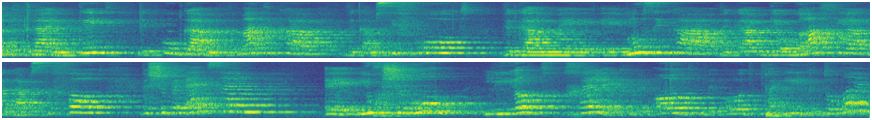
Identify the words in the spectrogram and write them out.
הקהילה היהודית ידעו גם מתמטיקה וגם ספרות וגם אה, אה, מוזיקה וגם גיאוגרפיה וגם שפות ושבעצם יוכשרו להיות חלק מאוד מאוד פעיל ותורם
